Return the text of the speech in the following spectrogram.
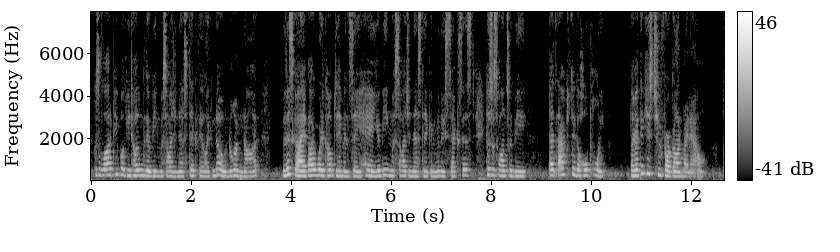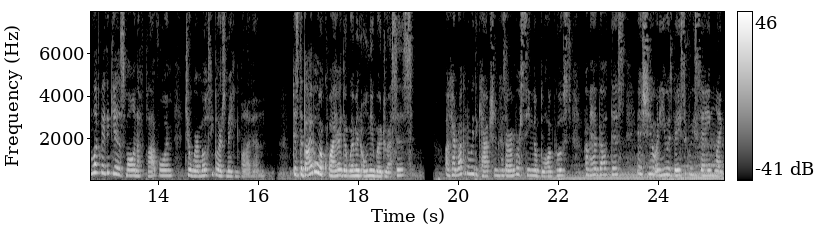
because a lot of people, if you tell them that they're being misogynistic, they're like, no, no, I'm not. But this guy, if I were to come up to him and say, hey, you're being misogynistic and really sexist, his response would be, that's actually the whole point. Like, I think he's too far gone by now. But luckily, I think he has a small enough platform to where most people are just making fun of him. Does the Bible require that women only wear dresses? Okay, I'm not to read the caption because I remember seeing a blog post from him about this issue and he was basically saying like,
